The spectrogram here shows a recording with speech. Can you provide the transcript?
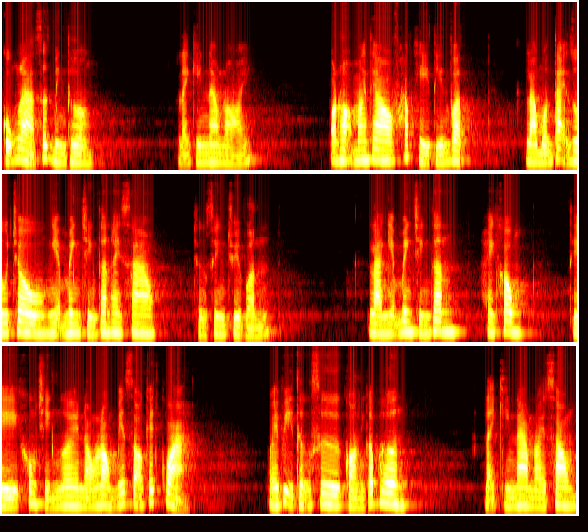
cũng là rất bình thường. Lãnh kinh nam nói. Bọn họ mang theo pháp khí tín vật, Là muốn tại Du Châu nghiệm minh chính thân hay sao? Trường sinh truy vấn. Là nghiệm minh chính thân hay không Thì không chỉ ngươi nóng lòng biết rõ kết quả, Mấy vị thượng sư còn gấp hơn. Lãnh kinh nam nói xong,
